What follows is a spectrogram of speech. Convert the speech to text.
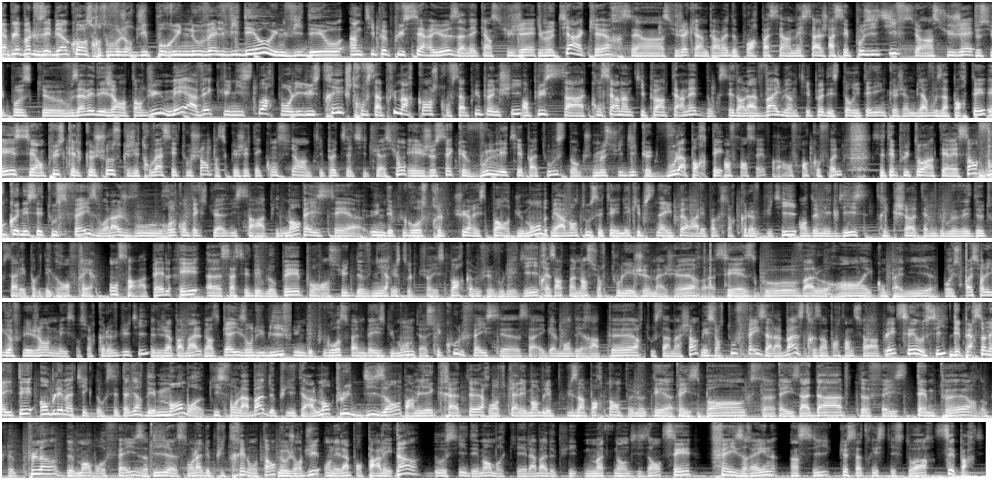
Y'a potes, vous allez bien quoi On se retrouve aujourd'hui pour une nouvelle vidéo, une vidéo un petit peu plus sérieuse avec un sujet qui me tient à cœur. C'est un sujet qui va me permettre de pouvoir passer un message assez positif sur un sujet, je suppose que vous avez déjà entendu, mais avec une histoire pour l'illustrer. Je trouve ça plus marquant, je trouve ça plus punchy. En plus, ça concerne un petit peu Internet, donc c'est dans la vibe un petit peu des storytelling que j'aime bien vous apporter. Et c'est en plus quelque chose que j'ai trouvé assez touchant parce que j'étais conscient un petit peu de cette situation et je sais que vous ne l'étiez pas tous, donc je me suis dit que de vous l'apporter en français, en francophone, c'était plutôt intéressant. Tous FaZe, voilà, je vous recontextualise ça rapidement. FaZe, c'est euh, une des plus grosses structures e-sport du monde, mais avant tout, c'était une équipe sniper à l'époque sur Call of Duty en 2010, Trickshot, MW2, tout ça à l'époque des grands frères, on s'en rappelle. Et euh, ça s'est développé pour ensuite devenir une structure e-sport, comme je vous l'ai dit, présente maintenant sur tous les jeux majeurs, euh, CSGO, Valorant et compagnie. Bon, ils sont pas sur League of Legends, mais ils sont sur Call of Duty, c'est déjà pas mal. Mais en tout cas, ils ont du bif, une des plus grosses fanbases du monde. C'est assez cool, FaZe, ça a également des rappeurs, tout ça, machin. Mais surtout, FaZe, à la base, très important de se rappeler, c'est aussi des personnalités emblématiques. Donc, c'est-à-dire des membres qui sont là-bas depuis littéralement plus de 10 ans. Parmi les créateurs, ou en tout cas les membres les plus importants, on peut noter euh, FaZe Banks, FaZe Adapt, FaZe Temper, donc euh, plein de membres FaZe qui euh, sont là depuis très longtemps. Mais aujourd'hui, on est là pour parler d'un aussi des membres qui est là-bas depuis maintenant 10 ans. C'est FaZe Rain, ainsi que sa triste histoire. C'est parti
